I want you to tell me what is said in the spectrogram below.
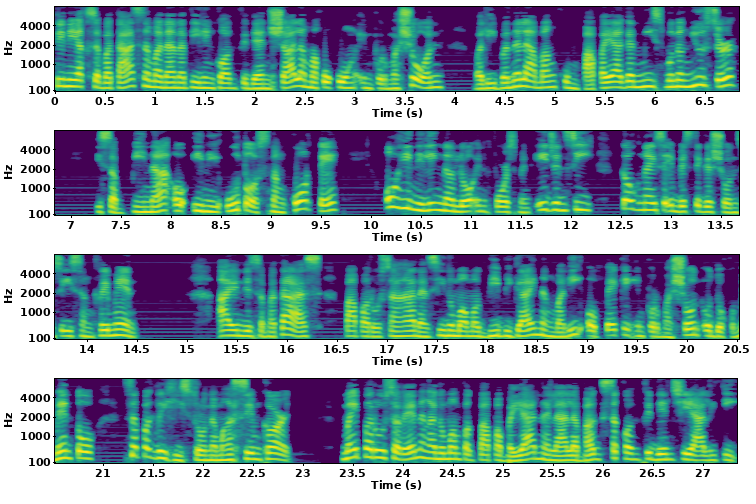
Tiniyak sa batas na mananatiling confidential ang makukuhang impormasyon maliban na lamang kung papayagan mismo ng user, isabpina o iniutos ng korte o hiniling ng law enforcement agency kaugnay sa investigasyon sa isang krimen. Ayon din sa batas, paparusahan ang sino mang magbibigay ng mali o peking impormasyon o dokumento sa pagrehistro ng mga SIM card. May parusa rin ang anumang pagpapabaya na lalabag sa confidentiality,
